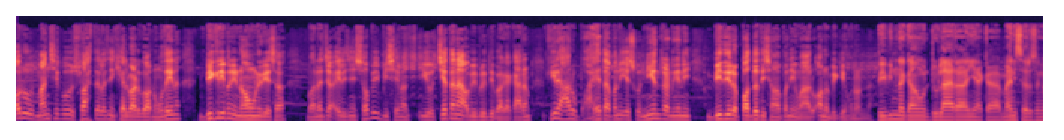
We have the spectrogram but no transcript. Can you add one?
अरू मान्छेको स्वास्थ्यलाई चाहिँ खेलबाड गर्नु हुँदैन बिक्री पनि नहुने रहेछ भनेर चाहिँ अहिले चाहिँ सबै विषयमा यो चेतना अभिवृद्धि भएका कारण किराहरू भए तापनि यसको नियन्त्रण गर्ने विधि र पद्धतिसँग पनि उहाँहरू अनभिज्ञ हुनुहुन्न। विभिन्न गाउँ डुलाएर यहाँका मानिसहरूसँग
